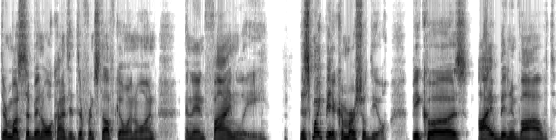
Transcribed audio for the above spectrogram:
There must have been all kinds of different stuff going on, and then finally, this might be a commercial deal because I've been involved.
